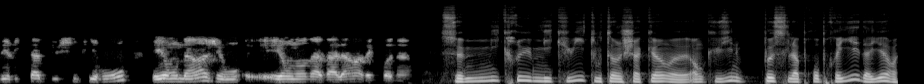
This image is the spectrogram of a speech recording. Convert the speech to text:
véritable du chipiron, et on nage et on, et on en avale un avec bonheur. Ce mi-cru, mi-cuit, tout un chacun en cuisine peut se l'approprier. D'ailleurs,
